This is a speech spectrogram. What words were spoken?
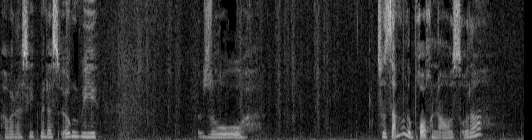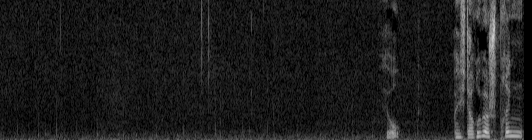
Aber da sieht mir das irgendwie so zusammengebrochen aus, oder? Jo. Wenn ich darüber springe,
